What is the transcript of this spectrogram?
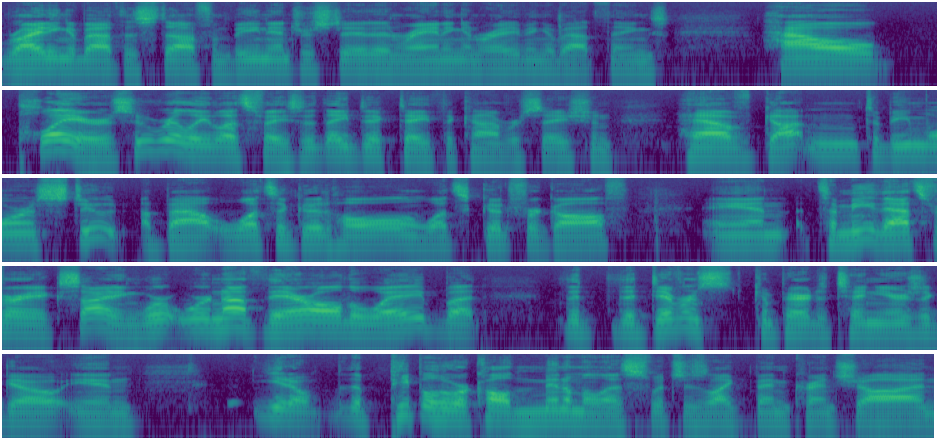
writing about this stuff and being interested and ranting and raving about things, how players who really, let's face it, they dictate the conversation, have gotten to be more astute about what's a good hole and what's good for golf. And to me, that's very exciting. We're, we're not there all the way, but the, the difference compared to 10 years ago in, you know, the people who are called minimalists, which is like Ben Crenshaw and,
